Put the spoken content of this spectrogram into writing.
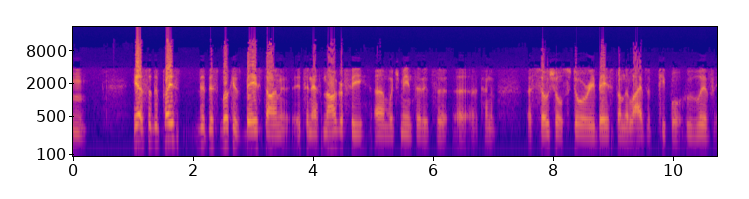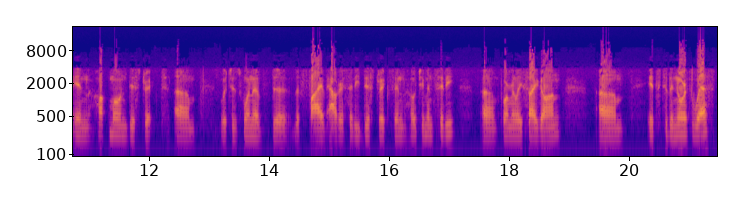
Mm. Yeah, so the place that this book is based on it's an ethnography, um, which means that it's a, a, kind of a social story based on the lives of people who live in Hoc Mon district, um, which is one of the the five outer city districts in Ho Chi Minh City um, formerly Saigon. Um, it's to the northwest.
